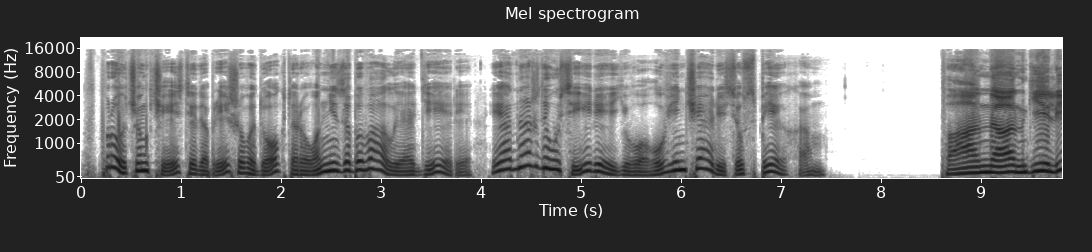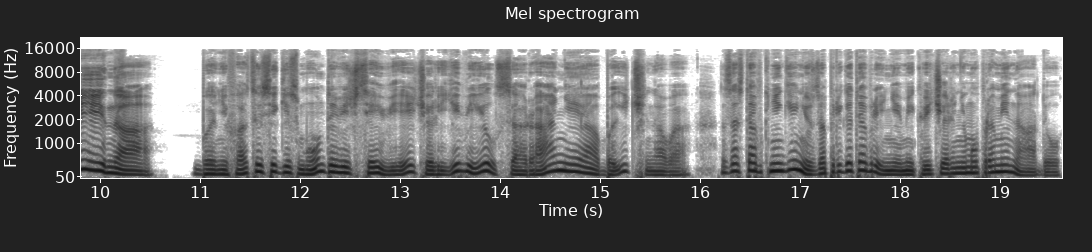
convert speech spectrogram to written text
Впрочем, к чести добрейшего доктора он не забывал и о Дере, и однажды усилия его увенчались успехом. «Панна Ангелина!» Бонифаций Сигизмундович сей вечер явился ранее обычного, застав княгиню за приготовлениями к вечернему променаду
